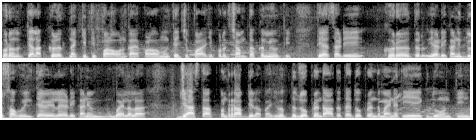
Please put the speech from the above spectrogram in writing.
परंतु त्याला कळत नाही किती पळावं काय पळावं. मग त्याची पळायची परत क्षमता कमी होते. त्यासाठी खरं तर या ठिकाणी दुसा होईल त्यावेळेला या ठिकाणी बैलाला जास्त आपण राब दिला पाहिजे. फक्त जोपर्यंत आदत आहे तोपर्यंत महिन्यात एक दोन तीन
